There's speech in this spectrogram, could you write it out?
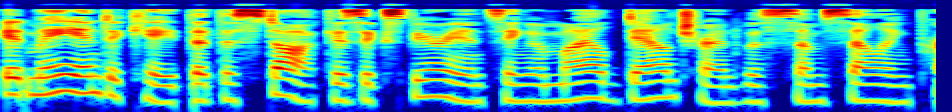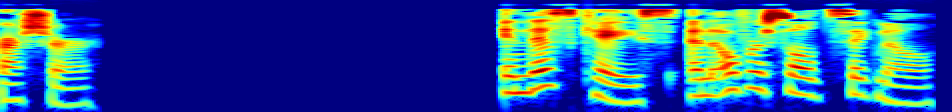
it may indicate that the stock is experiencing a mild downtrend with some selling pressure. In this case, an oversold signal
